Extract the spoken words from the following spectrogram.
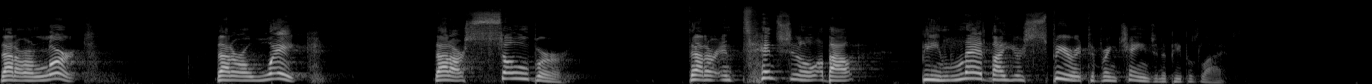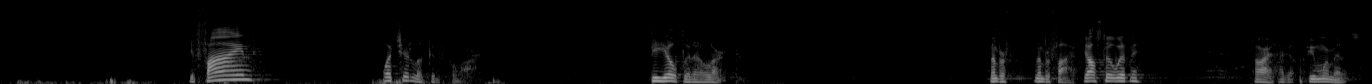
that are alert, that are awake, that are sober, that are intentional about being led by your Spirit to bring change into people's lives. You find what you're looking for. Be open and alert. Number, number five. Y'all still with me? All right, I got a few more minutes.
